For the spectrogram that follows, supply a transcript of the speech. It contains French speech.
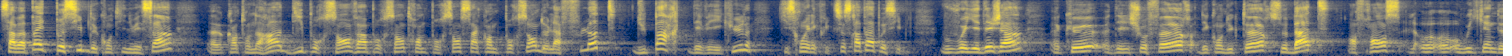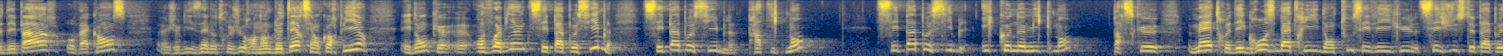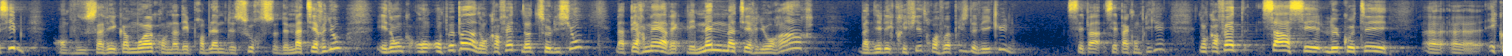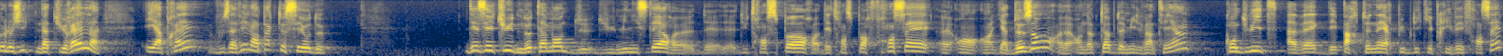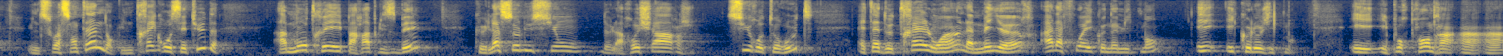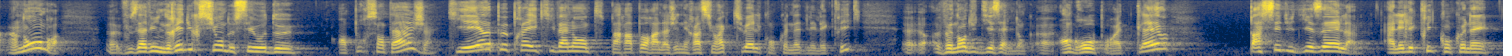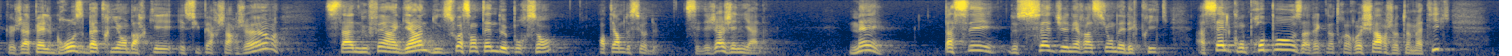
ça ne va pas être possible de continuer ça euh, quand on aura 10%, 20%, 30%, 50% de la flotte du parc des véhicules qui seront électriques. Ce ne sera pas possible. Vous voyez déjà euh, que des chauffeurs, des conducteurs se battent en France au, week-end de départ, aux vacances. Euh, je lisais l'autre jour en Angleterre, c'est encore pire. Et donc, on voit bien que ce n'est pas possible. Ce n'est pas possible pratiquement. Ce n'est pas possible économiquement parce que mettre des grosses batteries dans tous ces véhicules, c'est juste pas possible. Vous savez comme moi qu'on a des problèmes de sources de matériaux, et donc on ne peut pas. Donc en fait, notre solution bah, permet, avec les mêmes matériaux rares, bah, d'électrifier trois fois plus de véhicules. C'est pas, pas compliqué. Donc en fait, ça, c'est le côté euh, euh, écologique naturel. Et après, vous avez l'impact CO2. Des études, notamment du, ministère euh, du transport, des Transports français, euh, il y a deux ans, euh, en octobre 2021, conduites avec des partenaires publics et privés français, une soixantaine, donc une très grosse étude, a montré par A plus B que la solution de la recharge sur autoroute était de très loin la meilleure, à la fois économiquement et écologiquement. Et, pour prendre un nombre, vous avez une réduction de CO2 en pourcentage qui est à peu près équivalente par rapport à la génération actuelle qu'on connaît de l'électrique euh, venant du diesel. Donc euh, en gros, pour être clair, passer du diesel à l'électrique qu'on connaît, que j'appelle grosse batterie embarquée et superchargeur, ça nous fait un gain d'une soixantaine de pourcents en termes de CO2. C'est déjà génial. Mais passer de cette génération d'électrique à celle qu'on propose avec notre recharge automatique,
